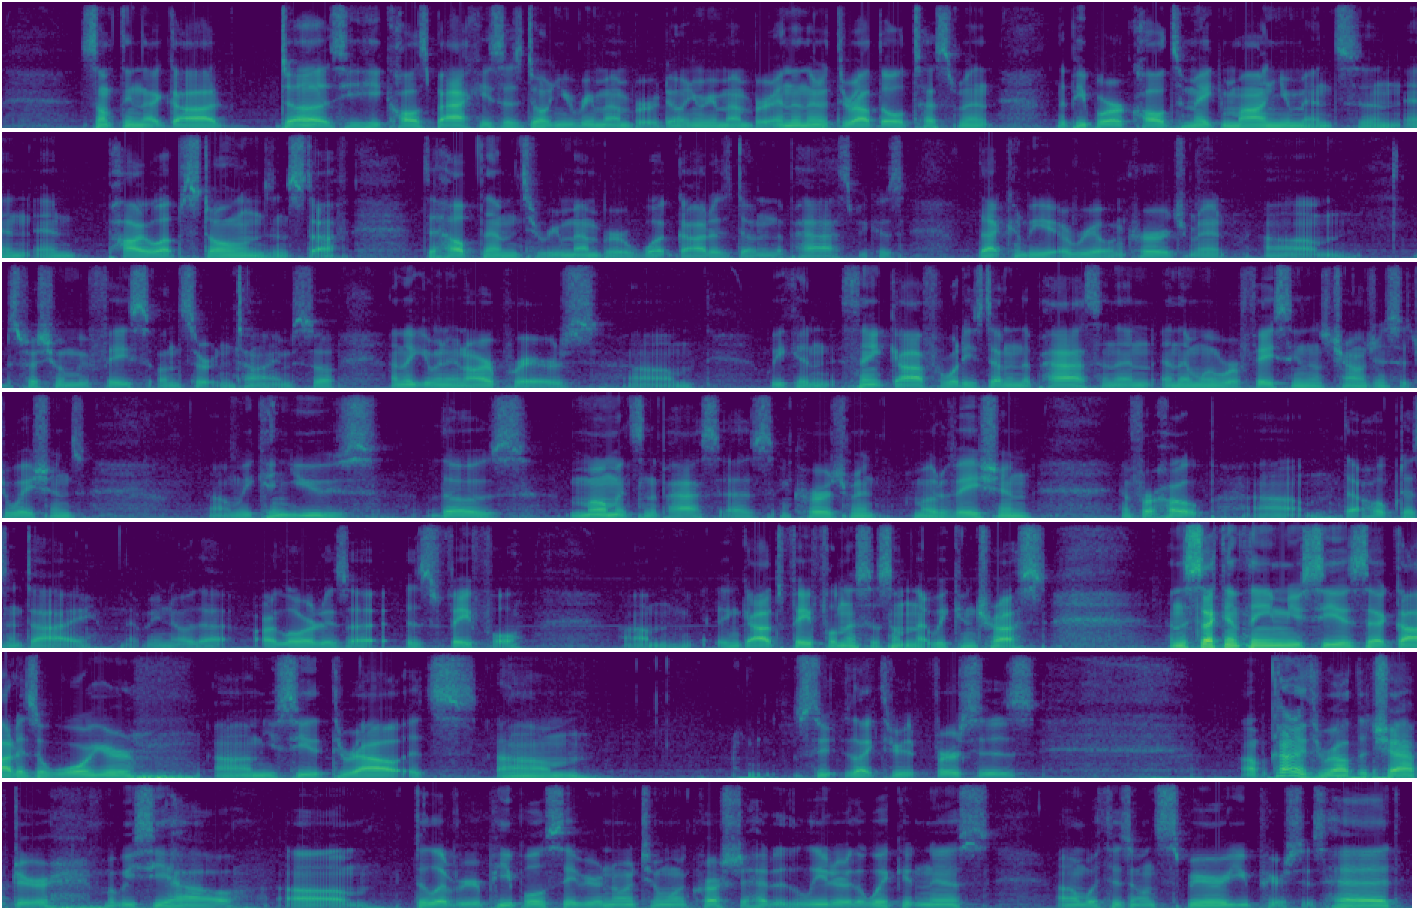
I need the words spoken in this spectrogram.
something that god does. He, he calls back. He says don't you remember? Don't you remember? And then there, throughout the old testament the people are called to make monuments and, and, and pile up stones and stuff to help them to remember what god has done in the past because that can be a real encouragement um, especially when we face uncertain times. So I think even in our prayers, um, we can thank God for what He's done in the past, and then and then when we're facing those challenging situations, um, we can use those moments in the past as encouragement, motivation, and for hope. Um, that hope doesn't die. That we know that our Lord is a, is faithful, um, and God's faithfulness is something that we can trust. And the second theme you see is that God is a warrior. Um, you see it throughout. It's um, like through verses, um, kind of throughout the chapter, but we see how um, deliver your people, save your anointed one, crush the head of the leader of the wickedness. Um, with his own spear, you pierce his head.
